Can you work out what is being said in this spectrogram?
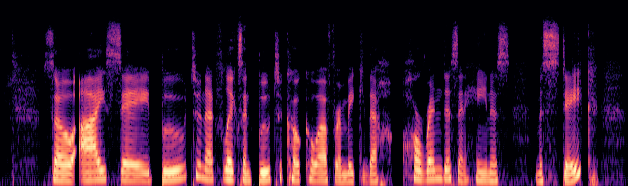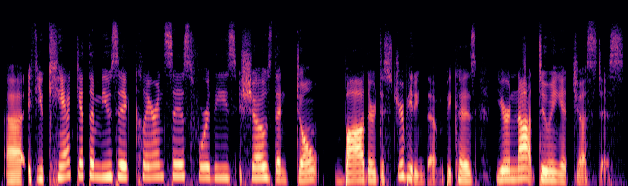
So I say boo to Netflix and boo to Cocoa for making that horrendous and heinous mistake. Uh, if you can't get the music clearances for these shows, then don't bother distributing them because you're not doing it justice.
